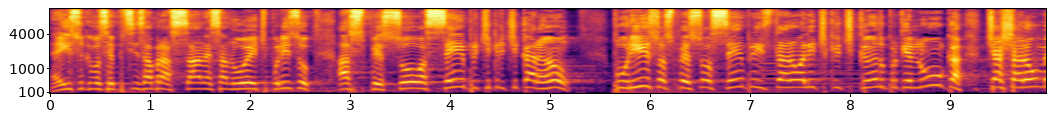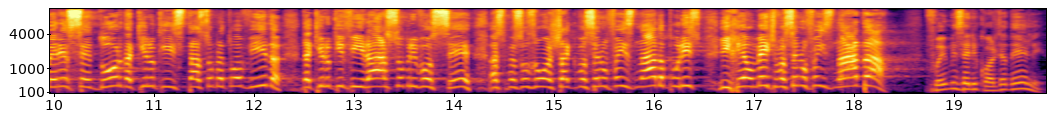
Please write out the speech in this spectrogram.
É isso que você precisa abraçar nessa noite. Por isso, as pessoas sempre te criticarão. Por isso as pessoas sempre estarão ali te criticando, porque nunca te acharão merecedor daquilo que está sobre a tua vida, daquilo que virá sobre você. As pessoas vão achar que você não fez nada por isso, e realmente você não fez nada. Foi a misericórdia dele.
